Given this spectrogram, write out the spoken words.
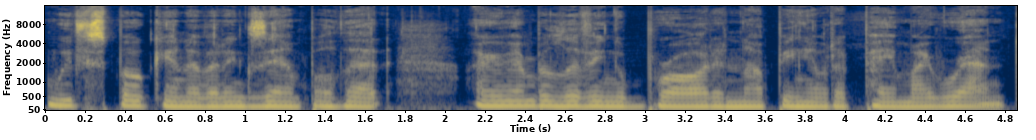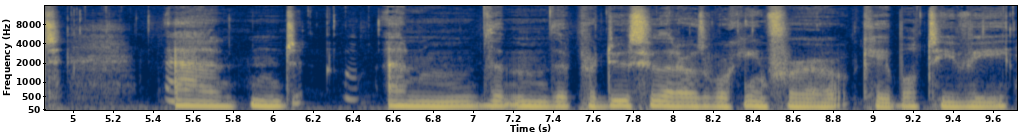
we've spoken of an example that I remember living abroad and not being able to pay my rent and and the, the producer that I was working for cable TV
